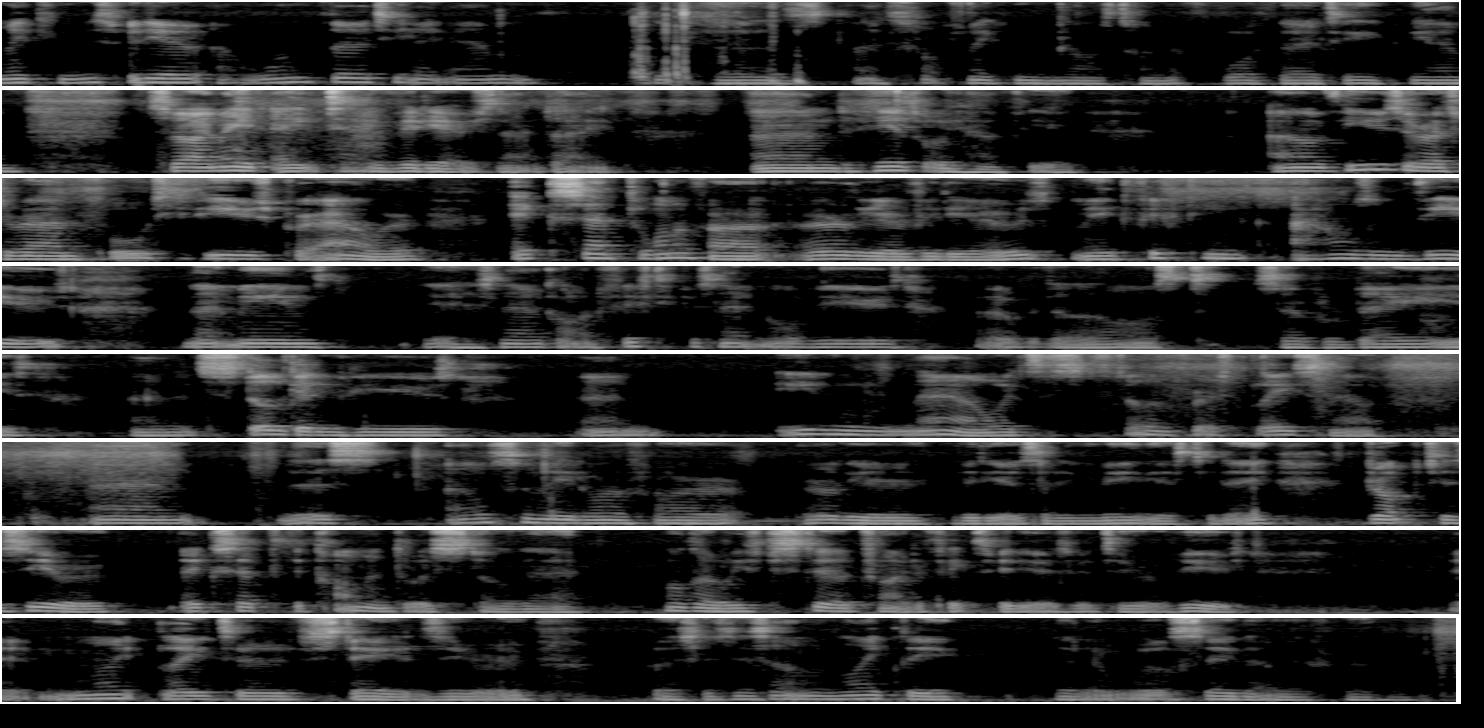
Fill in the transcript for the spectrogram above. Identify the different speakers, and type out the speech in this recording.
Speaker 1: I'm making this video at 1.30am because I stopped making last time at 4.30pm, so I made 8 videos that day, and here's what we have for you. Our views are at around 40 views per hour, except one of our earlier videos made 15,000 views, that means it has now got 50% more views over the last several days, and it's still getting views, and even now, it's still in first place now, and this, I also made one of our earlier videos that we made yesterday, drop to zero, except the comment was still there, although we've still tried to fix videos with zero views. It might later stay at zero, but it is unlikely that it will stay that way forever.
